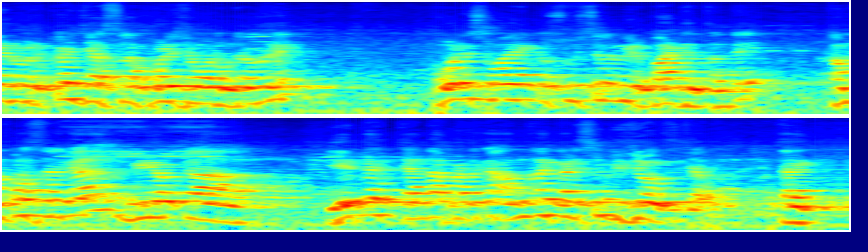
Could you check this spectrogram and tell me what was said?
నేను రిక్వెస్ట్ చేస్తున్నాను పోలీసు వారందరూ పోలీసు వారి యొక్క సూచనలు మీరు పాటించండి. కంపల్సరీగా మీ యొక్క ఏదైతే జెండా పెట్టగా అందరం కలిసి విజయవంతం చేద్దాం. థ్యాంక్ యూ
